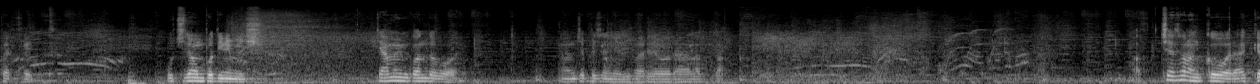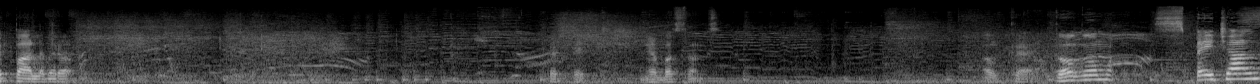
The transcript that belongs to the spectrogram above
Perfetto. Uccidiamo un po' di nemici. Chiamami quando vuoi. Non c'è bisogno di fare ora l'attacco. Ma ce ne sono ancora, eh, che palle però. Perfetto, ho abbastanza. Ok, Gogom Special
